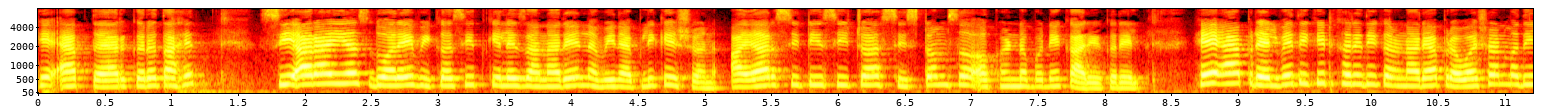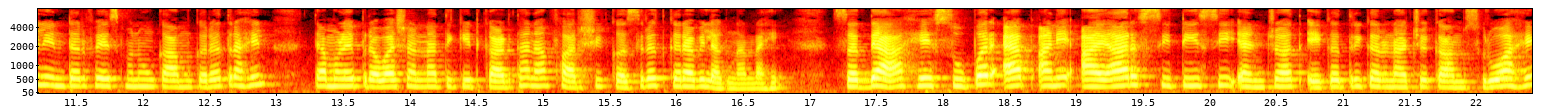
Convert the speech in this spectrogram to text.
हे ॲप तयार करत आहेत. सी आर आय एसद्वारे विकसित केले जाणारे नवीन application I R C T सीच्या सिस्टमसह अखंडपणे कार्य करेल. हे ॲप रेल्वे तिकीट खरेदी करणाऱ्या प्रवाशांमधील इंटरफेस म्हणून काम करत राहील. त्यामुळे प्रवाशांना तिकीट काढताना फारशी कसरत करावी लागणार नाही. सध्या हे सुपर ॲप आणि I R C T C यांच्यात एकत्रीकरणाचे काम सुरू आहे.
